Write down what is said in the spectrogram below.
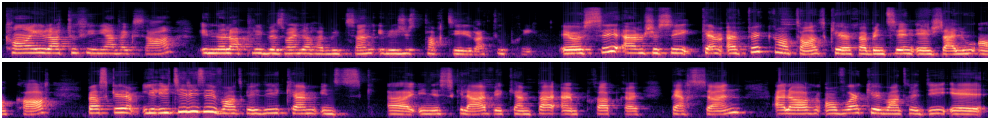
quand il a tout fini avec ça, il ne l'a plus besoin de Robinson. Il est juste parti. Il a tout pris. Et aussi, euh, je suis comme un peu contente que Robinson est jaloux encore parce que il utilisait Vendredi comme une, euh, une esclave et comme pas une propre personne. Alors, on voit que Vendredi est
